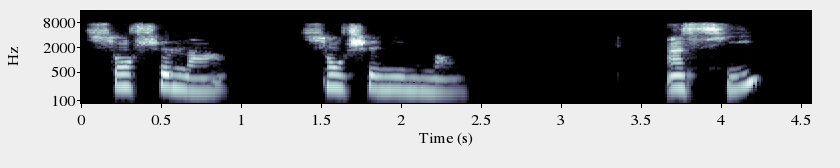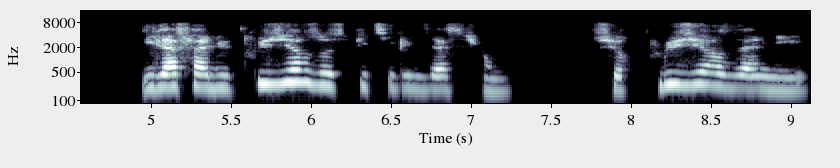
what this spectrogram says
son chemin, son cheminement. Ainsi, il a fallu plusieurs hospitalisations sur plusieurs années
